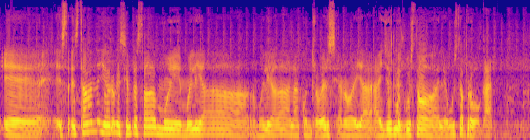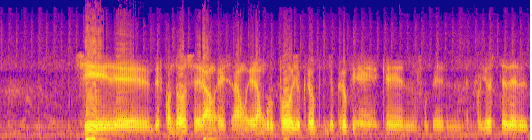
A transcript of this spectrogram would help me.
Eh, esta, banda yo creo que siempre ha estado muy, muy, ligada, muy ligada a la controversia, ¿no? a ellos les gusta, les gusta provocar. Sí, eh, Defcon 2 era, era, un grupo, yo creo, yo creo que, el, rollo este del,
